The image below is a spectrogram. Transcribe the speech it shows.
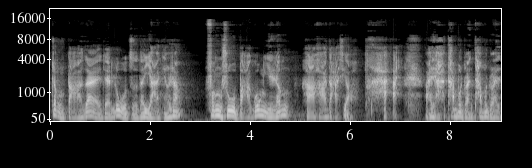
正打在这陆子的眼睛上，风叔把弓一扔，哈哈大笑，哈哈，哎呀，他不准，他不准，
